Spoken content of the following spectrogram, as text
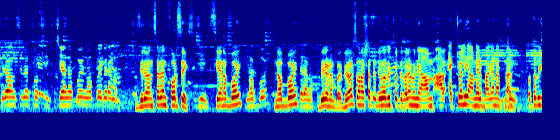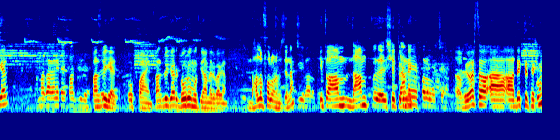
Zero one seven four six ছিয়ানব্বই নব্বই বিরানব্বই। Zero one seven four six ছিয়ানব্বই নব্বই নব্বই বিরানব্বই। বিরানব্বই। ভিউয়ার্স ওনার সাথে যোগাযোগ করতে পারেন। উনি আম অ্যাকচুয়ালি আমের বাগান আপনার। কত বিঘার? আমার বাগানে এটাই পাঁচ বিঘা। পাঁচ বিঘার। ও ফাইন পাঁচ বিঘার গৌরমতি আমের বাগান। ভালো ফলন হয়েছে না? কিন্তু আম দাম সে তুলনায়। ভিউয়ার্স তো দেখতে থাকুন।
